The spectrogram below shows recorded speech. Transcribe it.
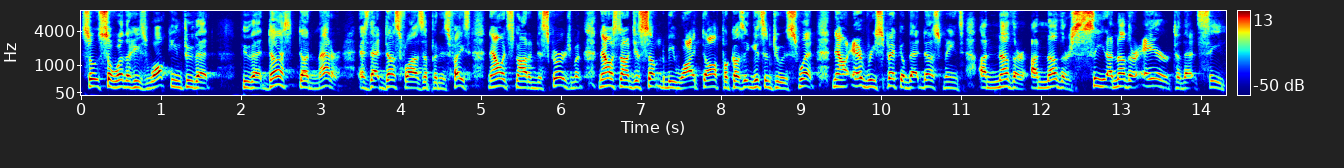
So, so whether he's walking through that through that dust doesn't matter as that dust flies up in his face. Now it's not a discouragement. Now it's not just something to be wiped off because it gets into his sweat. Now every speck of that dust means another, another seed, another heir to that seed.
